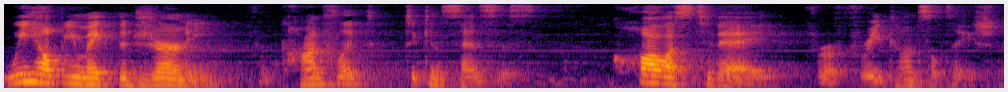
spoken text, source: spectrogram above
We help you make the journey from conflict to consensus. Call us today for a free consultation.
